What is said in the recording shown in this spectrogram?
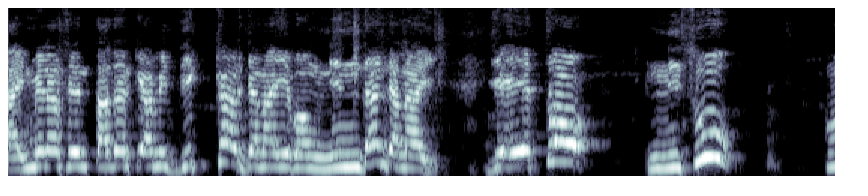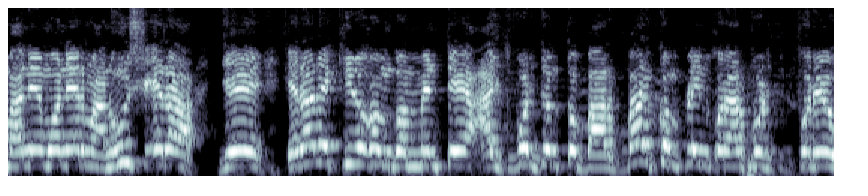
লাইনম্যান আছেন, তাদেরকে আমি ধিক্ষার জানাই এবং নিন্দা জানাই যে এত નિશુ মানে মনের মানুষ এরা, যে এরারে কীরকম গভর্নমেন্টে আজ পর্যন্ত বারবার কমপ্লেন করার পরেও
